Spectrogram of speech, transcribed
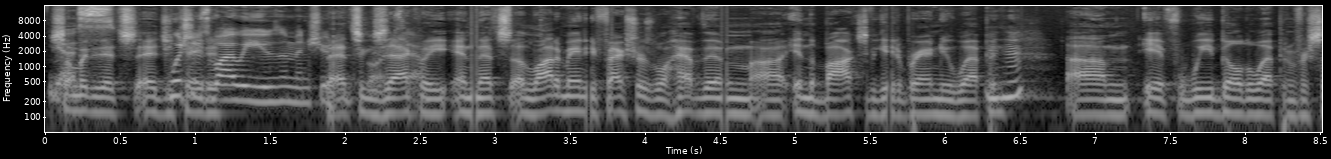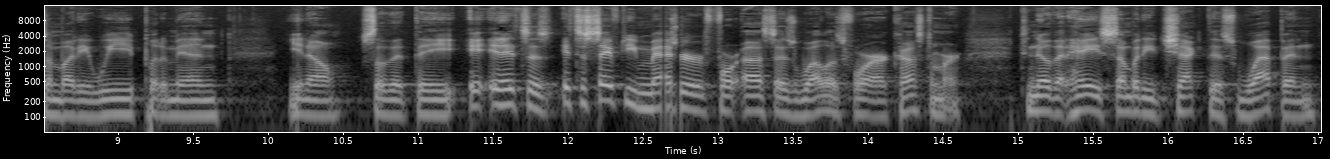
yes. somebody that's educated. Which is why we use them in shooting. That's sports, exactly, so. and that's a lot of manufacturers will have them uh, in the box if you get a brand new weapon. Mm-hmm. Um, if we build a weapon for somebody, we put them in, you know, so that they. It, and it's a it's a safety measure for us as well as for our customer to know that hey, somebody checked this weapon.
